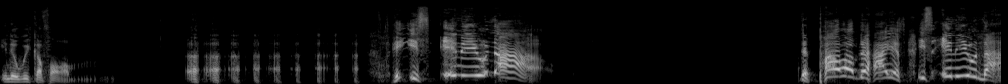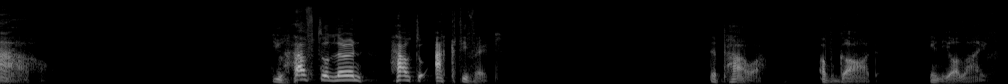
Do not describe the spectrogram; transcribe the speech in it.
in a weaker form. he is in you now. The power of the highest is in you now. You have to learn how to activate the power of God in your life.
